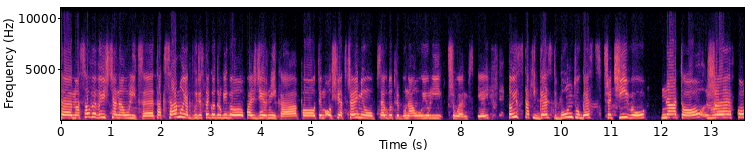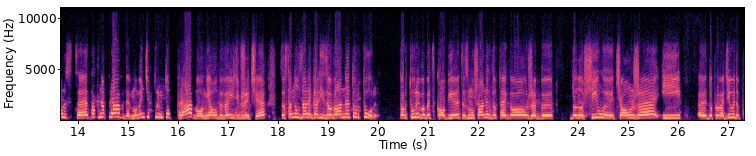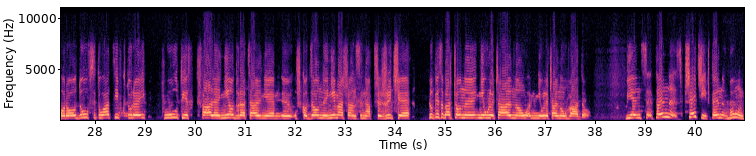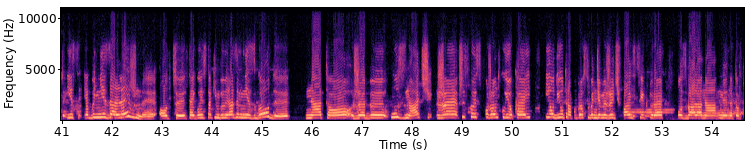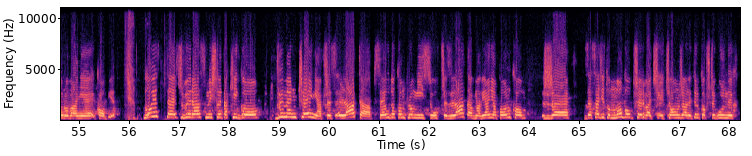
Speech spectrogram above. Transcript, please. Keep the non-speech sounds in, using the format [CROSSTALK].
te masowe wyjścia na ulicę, tak samo jak 22 października po tym oświadczeniu pseudotrybunału Julii Przyłębskiej, to jest taki gest buntu, gest sprzeciwu na to, że w Polsce tak naprawdę w momencie, w którym to prawo miałoby wejść w życie, zostaną zalegalizowane tortury. Tortury wobec kobiet zmuszanych do tego, żeby donosiły ciąże i e, doprowadziły do porodu w sytuacji, w której płód jest trwale, nieodwracalnie e, uszkodzony, nie ma szansy na przeżycie lub jest obarczony nieuleczalną, nieuleczalną wadą. Więc ten sprzeciw, ten bunt jest jakby niezależny od tego, jest takim wyrazem niezgody na to, żeby uznać, że wszystko jest w porządku i okej okay, i od jutra po prostu będziemy żyć w państwie, które pozwala na, na torturowanie kobiet. To jest też wyraz, myślę, takiego wymęczenia przez lata pseudokompromisów, przez lata wmawiania Polkom, że w zasadzie to mogą przerwać ciążę, ale tylko w szczególnych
